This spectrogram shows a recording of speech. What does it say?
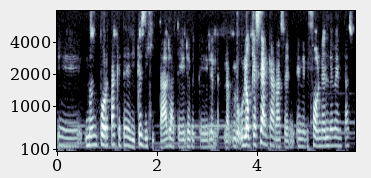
eh, no importa que te dediques digital, la tele, BTL, lo que sea que hagas en, el funnel de ventas,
